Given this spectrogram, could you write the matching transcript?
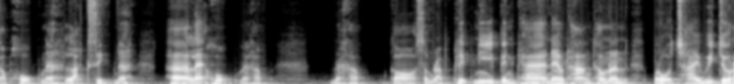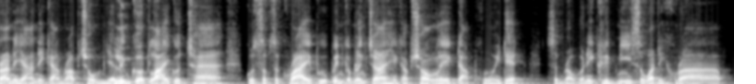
กับหกนะ หลักสิบนะห้าและหกนะครับ นะครับก็สำหรับคลิปนี้เป็นแค่แนวทางเท่านั้น โปรดใช้วิจารณญาณในการรับชม อย่าลืมกดไลค์ กดแชร์ กด subscribe เพื่อเป็นกำลังใจให้กับช่องเลขดับหวยเด็ดสำหรับวันนี้คลิปนี้สวัสดีครับ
